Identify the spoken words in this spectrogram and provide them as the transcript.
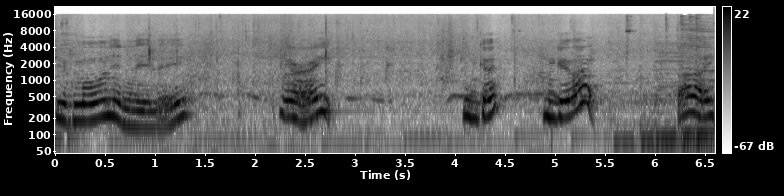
Good morning, Lily. You alright? You good? You go out? Bye.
